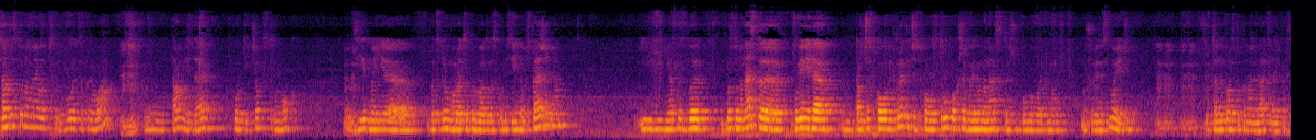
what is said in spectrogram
там зі сторони от, вулиця Крива, м, там йде потічок, струмок. Згідно є в 22-му році проводилось комісійне обстеження. і якось би просто нанести, бо він йде там частково відкритий, частково в трубах, щоб його нанести, щоб було видно, ну, що він існує, і що це не просто каналізація якась.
